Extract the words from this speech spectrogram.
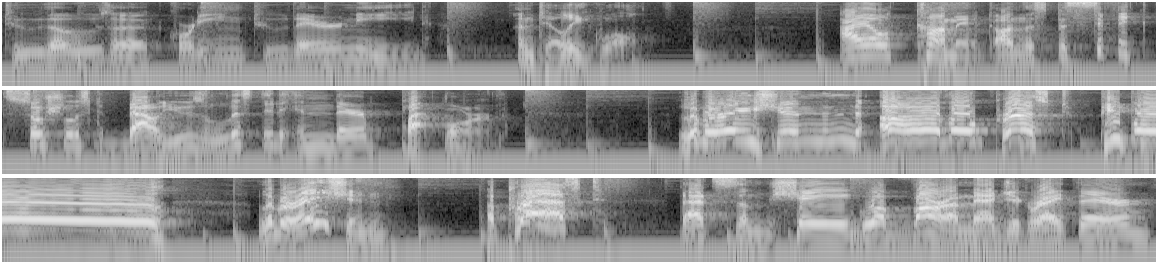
to those according to their need, until equal. I'll comment on the specific socialist values listed in their platform. Liberation of oppressed people! Liberation? Oppressed? That's some Che Guevara magic right there.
